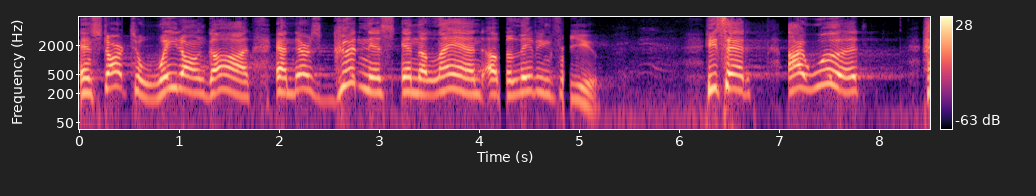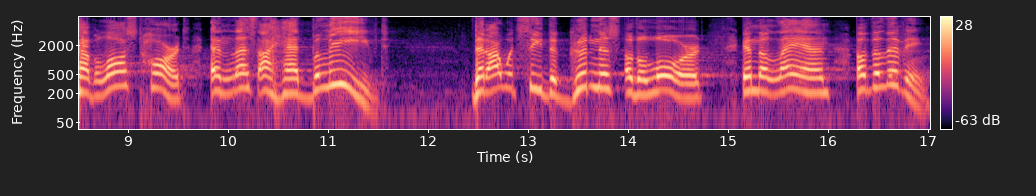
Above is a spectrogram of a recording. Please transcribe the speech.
and start to wait on God, and there's goodness in the land of the living for you. He said, I would have lost heart unless I had believed that I would see the goodness of the Lord in the land of the living.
